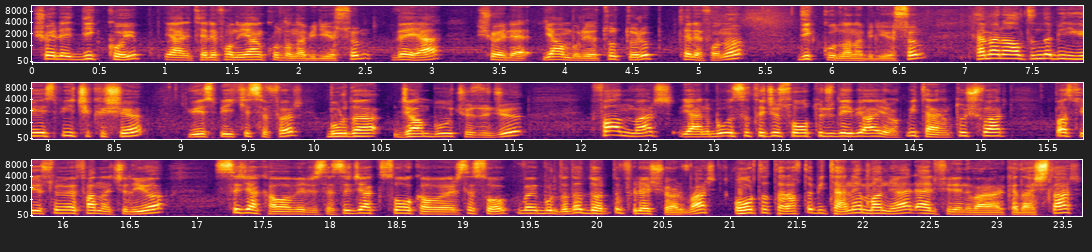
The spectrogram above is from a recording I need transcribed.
şöyle dik koyup yani telefonu yan kullanabiliyorsun veya şöyle yan buraya tutturup telefonu dik kullanabiliyorsun. Hemen altında bir USB çıkışı USB 2.0. Burada cam buğu çözücü. Fan var. Yani bu ısıtıcı soğutucu diye bir ay yok. Bir tane tuş var. Basıyorsun ve fan açılıyor. Sıcak hava verirse sıcak, soğuk hava verirse soğuk ve burada da dörtlü flaşör var. Orta tarafta bir tane manuel el freni var arkadaşlar.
